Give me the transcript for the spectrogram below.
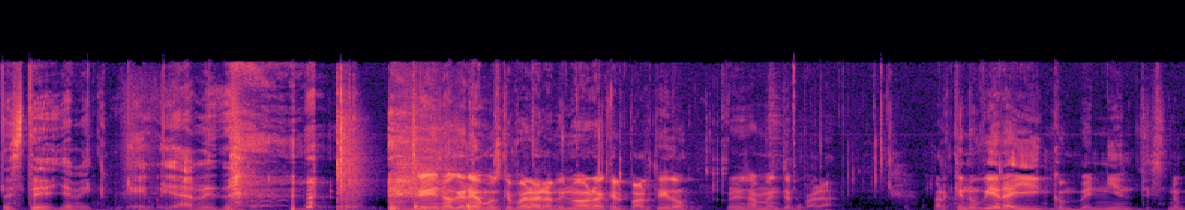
este, ya me güey, ya me... Sí, no queríamos que fuera a la misma hora que el partido, precisamente para, para que no hubiera ahí inconvenientes, ¿no?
